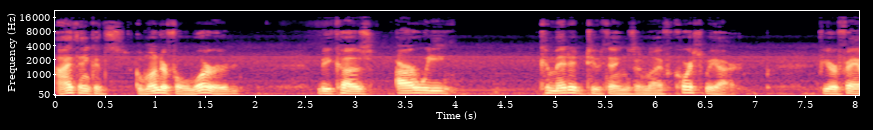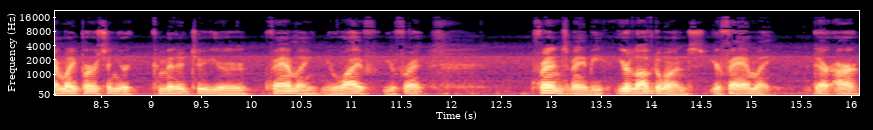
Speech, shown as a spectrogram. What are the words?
I think it's a wonderful word because are we committed to things in life. Of course we are. If you're a family person, you're committed to your family, your wife, your friend, friends maybe, your loved ones, your family. There are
